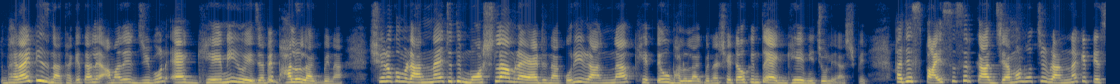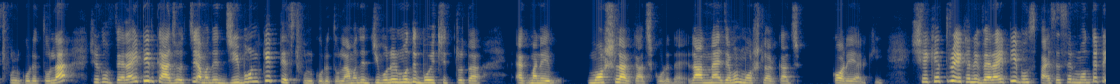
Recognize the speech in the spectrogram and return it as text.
ভ্যারাইটিস না থাকে, তাহলে আমাদের জীবন এক একঘেয়েমি হয়ে যাবে, ভালো লাগবে না। সেরকম রান্নায় যদি মশলা আমরা অ্যাড না করি, রান্না খেতেও ভালো লাগবে না, সেটাও কিন্তু এক একঘেয়েমি চলে আসবে। কাজে স্পাইসেসের কাজ যেমন হচ্ছে রান্নাকে টেস্টফুল করে তোলা, সেরকম ভ্যারাইটির কাজ হচ্ছে আমাদের জীবনকে টেস্টফুল করে তোলা, আমাদের জীবনের মধ্যে বৈচিত্র্যতা এক মানে মশলার কাজ করে দেয়, রান্নায় যেমন মশলার কাজ করে আর কি। সেক্ষেত্রে এখানে ভ্যারাইটি এবং স্পাইসেসের মধ্যে একটা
